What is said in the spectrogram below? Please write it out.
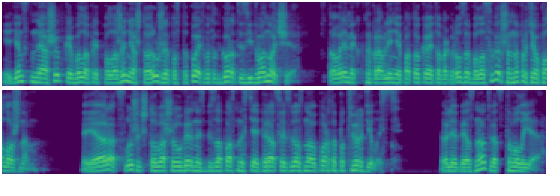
Единственной ошибкой было предположение, что оружие поступает в этот город из едва ночи, в то время как направление потока этого груза было совершенно противоположным. Я рад слышать, что ваша уверенность в безопасности операции Звездного порта подтвердилась. Любезно ответствовал я.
